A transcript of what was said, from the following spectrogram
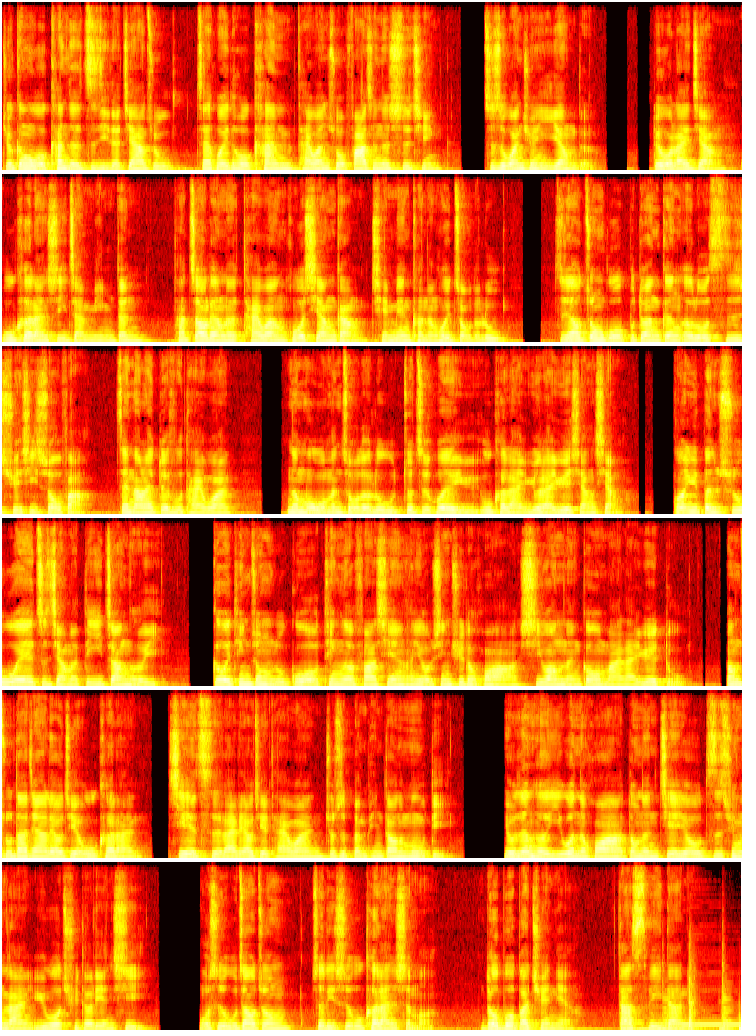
就跟我看着自己的家族，再回头看台湾所发生的事情，这是完全一样的。对我来讲，乌克兰是一盏明灯，它照亮了台湾或香港前面可能会走的路。只要中国不断跟俄罗斯学习手法，再拿来对付台湾，那么我们走的路就只会与乌克兰越来越相像。关于本书，我也只讲了第一章而已。各位听众如果听了发现很有兴趣的话，希望能够买来阅读。帮助大家了解乌克兰，借此来了解台湾，就是本频道的目的。有任何疑问的话，都能借由资讯栏与我取得联系。我是吴兆忠，这里是乌克兰什么 d o b o b a c h e n i a d a s v i d a n i a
